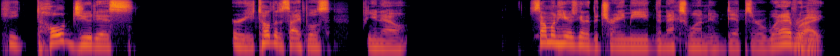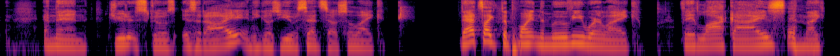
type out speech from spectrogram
He told Judas, or he told the disciples, you know, someone here is going to betray me, the next one who dips or whatever. Right. and then Judas goes, Is it I? And he goes, You have said so. So, like, that's like the point in the movie where, like, they lock eyes and, like,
